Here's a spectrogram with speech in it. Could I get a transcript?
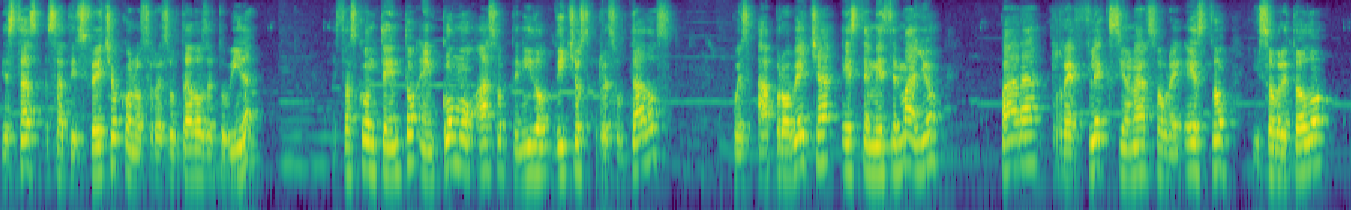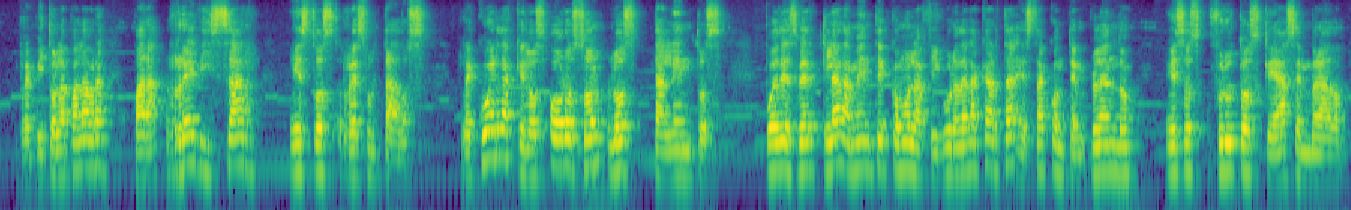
¿Estás satisfecho con los resultados de tu vida? ¿Estás contento en cómo has obtenido dichos resultados? Pues aprovecha este mes de mayo para reflexionar sobre esto y sobre todo, repito la palabra, para revisar estos resultados. Recuerda que los oros son los talentos. Puedes ver claramente cómo la figura de la carta está contemplando esos frutos que ha sembrado.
